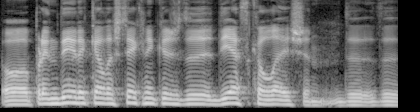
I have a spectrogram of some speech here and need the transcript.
ou aprender aquelas técnicas de, de escalation, de, de,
